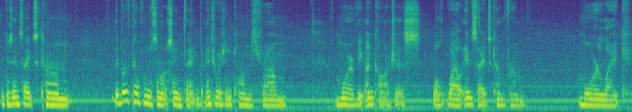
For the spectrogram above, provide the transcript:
Because insights come, they both come from the same thing, but intuition comes from more of the unconscious, well, while insights come from more like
